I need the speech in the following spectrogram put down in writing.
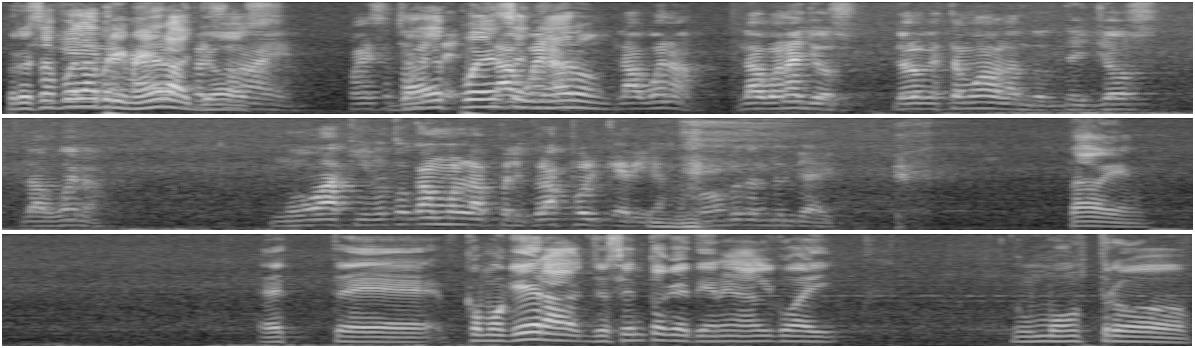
Pero esa fue la primera, personaje. Pues Ya después la buena, enseñaron. la buena, la buena Jaws, de lo que estamos hablando, de Jaws, la buena. No, aquí no tocamos las películas porquerías, no vamos a meter desde ahí. Está bien. Este, como quiera, yo siento que tiene algo ahí. Un monstruo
